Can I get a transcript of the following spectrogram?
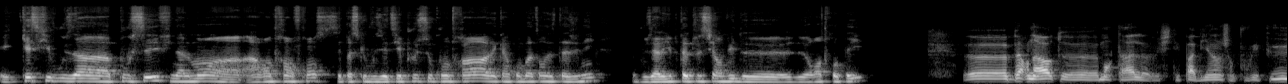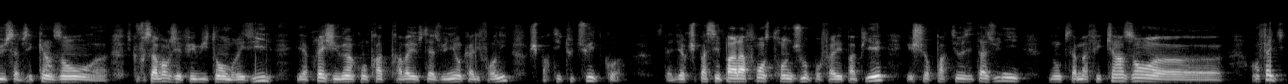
Et qu'est-ce qui vous a poussé finalement à, à rentrer en France? C'est parce que vous étiez plus sous contrat avec un combattant des États-Unis? Vous aviez peut-être aussi envie de, de rentrer au pays? Euh, burn-out euh, mental, j'étais pas bien, j'en pouvais plus, ça faisait 15 ans, euh, parce qu'il faut savoir que j'ai fait 8 ans au Brésil, et après j'ai eu un contrat de travail aux États-Unis, en Californie, je suis parti tout de suite, quoi. C'est-à-dire que je passais par la France 30 jours pour faire les papiers et je suis reparti aux États-Unis. Donc ça m'a fait 15 ans. Euh... En fait,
